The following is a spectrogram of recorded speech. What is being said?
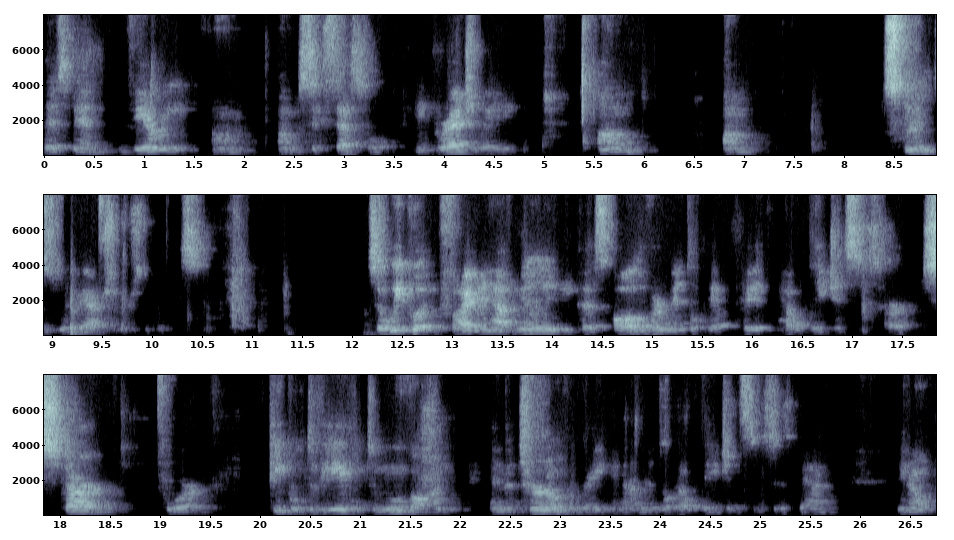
has been very um um successful in graduating um um students with bachelor's degrees. So we put five and a half million because all of our mental health health agencies are starved for people to be able to move on. And the turnover rate in our mental health agencies has been, you know,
